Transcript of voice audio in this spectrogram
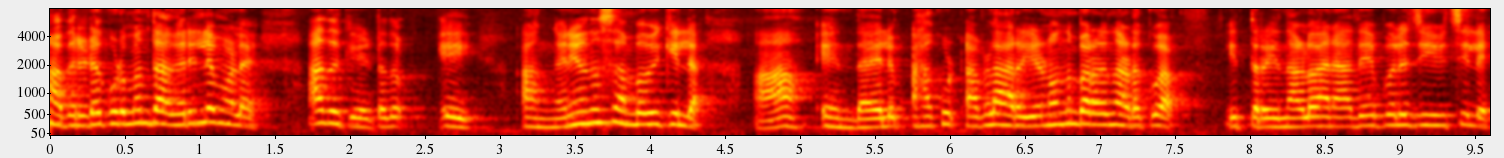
അവരുടെ കുടുംബം തകരില്ല മോളെ. അത് കേട്ടതും ഏയ് അങ്ങനെയൊന്നും സംഭവിക്കില്ല. ആ എന്തായാലും ആ അവൾ അറിയണമെന്നും പറഞ്ഞ് നടക്കുക ഇത്രയും നാളും അനാഥയെ പോലെ ജീവിച്ചില്ലേ?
